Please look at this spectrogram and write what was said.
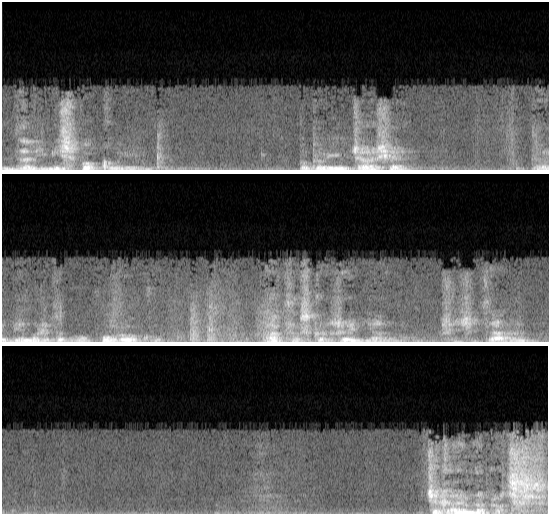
dali mi spokój. Po pewnym czasie, to wiem, może to było pół roku, akt oskarżenia przeczytałem. Czekałem na proces.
